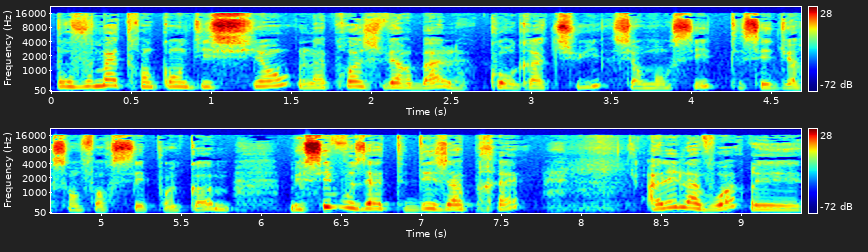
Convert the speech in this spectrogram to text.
pour vous mettre en condition, l'approche verbale, cours gratuit sur mon site séduire-sans-forcer.com. Mais si vous êtes déjà prêt, allez la voir et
